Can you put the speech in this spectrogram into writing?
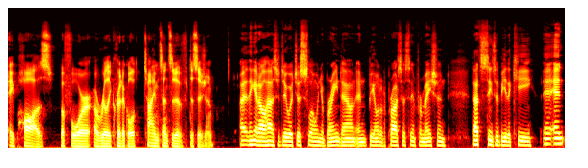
a pause before a really critical, time sensitive decision. I think it all has to do with just slowing your brain down and being able to process information. That seems to be the key. And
